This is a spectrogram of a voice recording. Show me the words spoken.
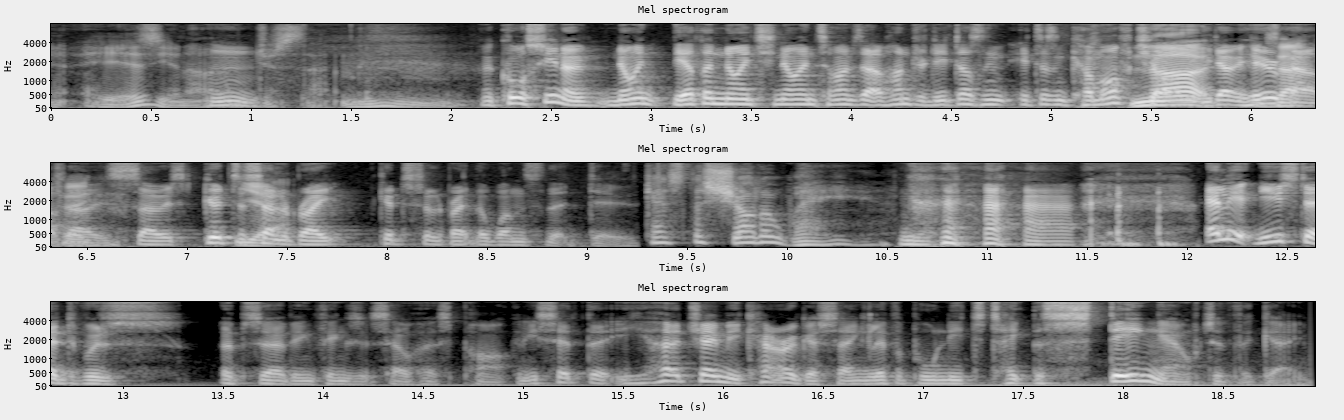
Yeah, he is, you know, Mm. just that. Mm. Of course, you know, nine, the other ninety-nine times out of hundred, it doesn't it doesn't come off. No, Charlie, we don't hear exactly. about those, so it's good to Yeah. celebrate. Good to celebrate the ones that do. Gets the shot away. Elliot Newstead was observing things at Selhurst Park, and he said that he heard Jamie Carragher saying Liverpool need to take the sting out of the game.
